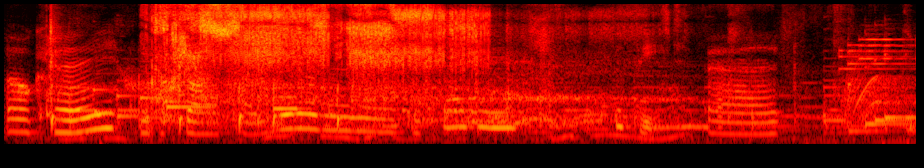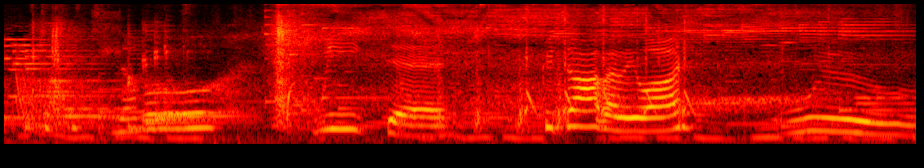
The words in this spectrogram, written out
Okay, we can start by defeat defeat level. Did. Good job, everyone. Woo.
